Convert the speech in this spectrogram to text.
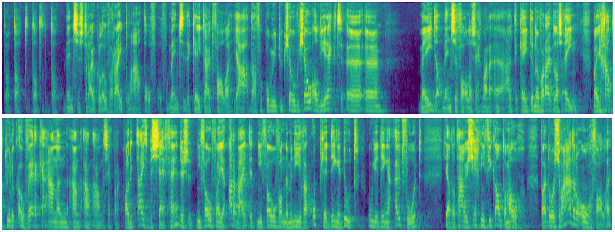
dat, dat, dat, dat mensen struikelen over rijplaten of, of mensen de keten uitvallen. Ja, daar voorkom je natuurlijk sowieso al direct eh, eh, mee dat mensen vallen zeg maar, eh, uit de keten over rijplaat. Dat is één. Maar je gaat natuurlijk ook werken aan een aan, aan, aan, zeg maar, kwaliteitsbesef. Hè? Dus het niveau van je arbeid, het niveau van de manier waarop je dingen doet, hoe je dingen uitvoert. Ja, dat hou je significant omhoog. Waardoor zwaardere ongevallen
